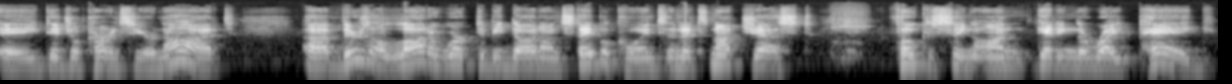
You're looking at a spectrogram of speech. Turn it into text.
a digital currency or not, uh, there's a lot of work to be done on stablecoins, and it's not just focusing on getting the right peg.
